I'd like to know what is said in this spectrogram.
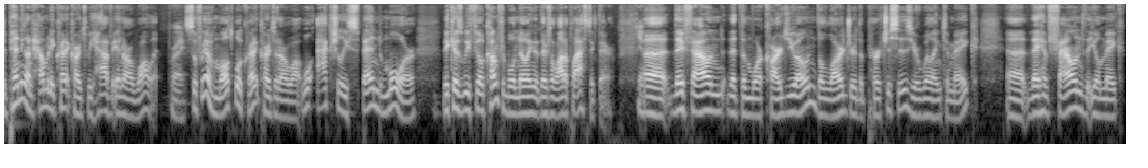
depending on how many credit cards we have in our wallet. Right. So if we have multiple credit cards in our wallet, we'll actually spend more because we feel comfortable knowing that there's a lot of plastic there. Yep. Uh, they found that the more cards you own, the larger the purchases you're willing to make. Uh, they have found that you'll make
